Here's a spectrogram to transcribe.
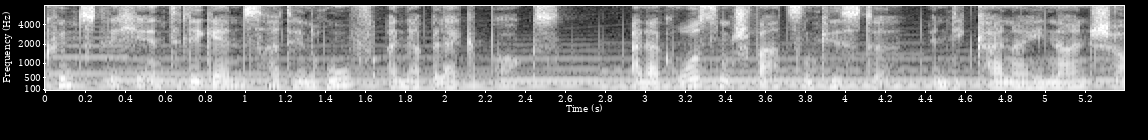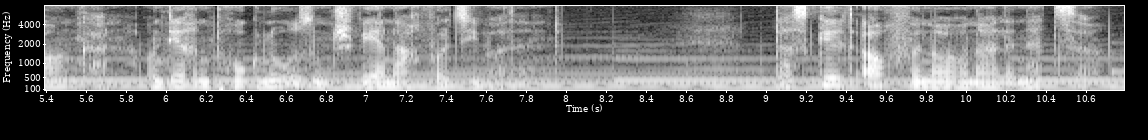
Künstliche Intelligenz hat den Ruf einer Blackbox, einer großen schwarzen Kiste, in die keiner hineinschauen kann und deren Prognosen schwer nachvollziehbar sind. Das gilt auch für neuronale Netze.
